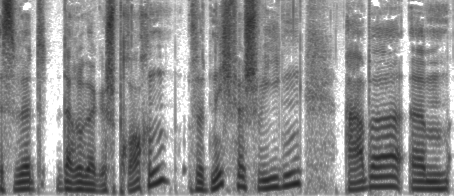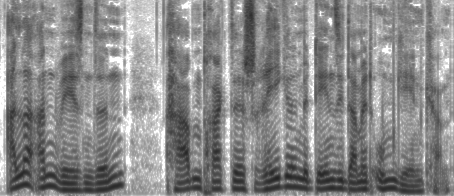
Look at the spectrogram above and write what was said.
Es wird darüber gesprochen, es wird nicht verschwiegen, aber ähm, alle Anwesenden haben praktisch Regeln, mit denen sie damit umgehen kann.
